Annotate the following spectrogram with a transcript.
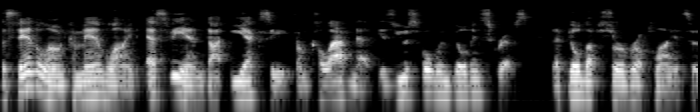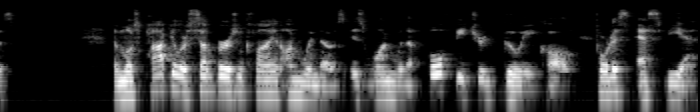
The standalone command line svn.exe from CollabNet is useful when building scripts that build up server appliances. The most popular Subversion client on Windows is one with a full-featured GUI called Tortoise SVN.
